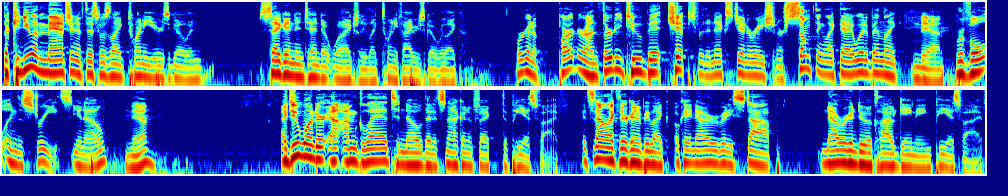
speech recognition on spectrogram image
But can you imagine if this was like 20 years ago and Sega and Nintendo, well, actually, like 25 years ago, we're like, we're going to partner on 32 bit chips for the next generation or something like that? It would have been like Yeah. revolt in the streets, you know? Yeah. I do wonder. I- I'm glad to know that it's not going to affect the PS5. It's not like they're going to be like, okay, now everybody stop. Now we're going to do a cloud gaming PS5.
